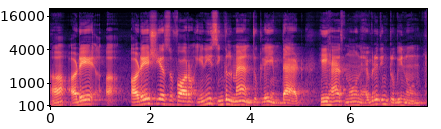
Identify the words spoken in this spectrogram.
uh, audacious for any single man to claim that he has known everything to be known,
